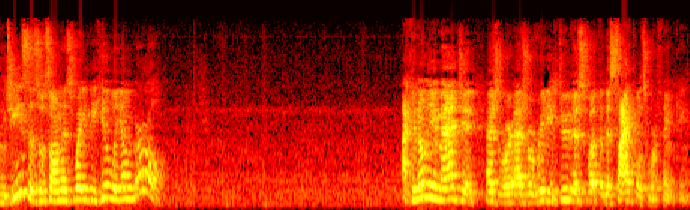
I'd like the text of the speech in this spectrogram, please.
And Jesus was on his way to heal a young girl. I can only imagine as we're, as we're reading through this what the disciples were thinking.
